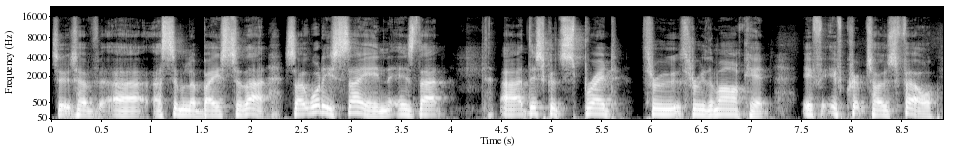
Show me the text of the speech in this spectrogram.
to, to have uh, a similar base to that. So what he's saying is that uh, this could spread through through the market if if cryptos fell.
